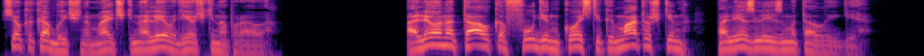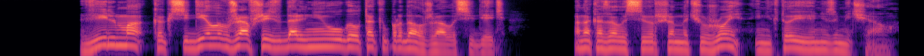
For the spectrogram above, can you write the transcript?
«Все как обычно. Мальчики налево, девочки направо». Алена, Талка, Фудин, Костик и Матушкин полезли из мотолыги. Вильма, как сидела, вжавшись в дальний угол, так и продолжала сидеть. Она казалась совершенно чужой, и никто ее не замечал.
